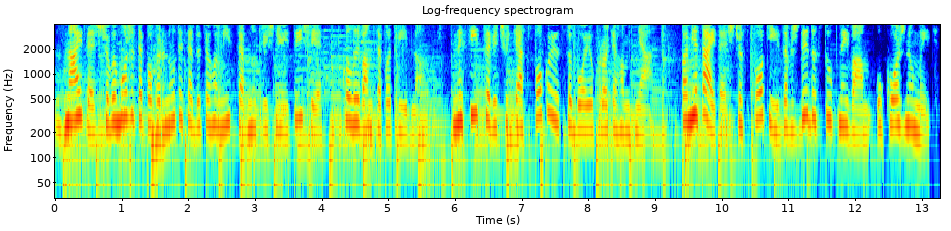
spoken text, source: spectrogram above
Знайте, що ви можете повернутися до цього місця внутрішньої тиші, коли вам це потрібно. Несіть це відчуття спокою з собою протягом дня. Пам'ятайте, що спокій завжди доступний вам у кожну мить.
